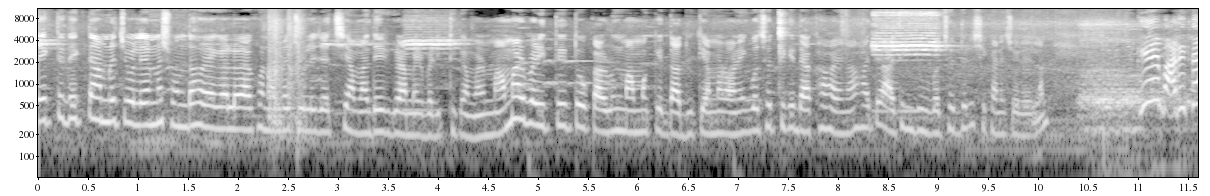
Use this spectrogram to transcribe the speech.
দেখতে দেখতে আমরা চলে এলাম সন্ধ্যা হয়ে গেল এখন আমরা চলে যাচ্ছি আমাদের গ্রামের বাড়ি থেকে। আমার মামার বাড়িতে তো কারণ মামাকে দাদুকে আমার অনেক বছর থেকে দেখা হয় না হয়তো আই থিঙ্ক দু বছর ধরে সেখানে চলে এলাম। কে বাড়িতে?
